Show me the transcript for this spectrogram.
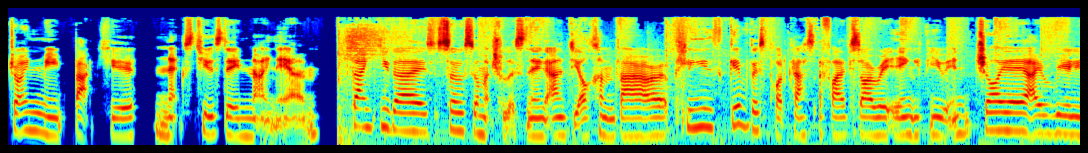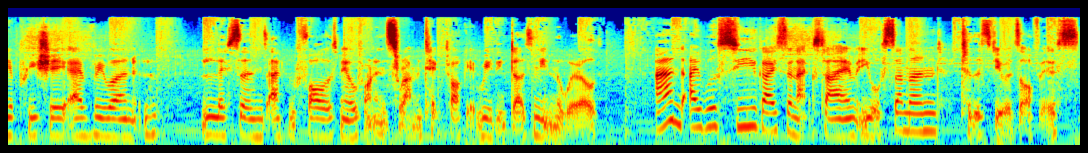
join me back here next Tuesday, 9 a.m. Thank you guys so, so much for listening and diolch yn. Please give this podcast a five star rating if you enjoy it. I really appreciate everyone who listens and who follows me over on Instagram and TikTok. It really does mean the world. And I will see you guys the next time you're summoned to the steward's office.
